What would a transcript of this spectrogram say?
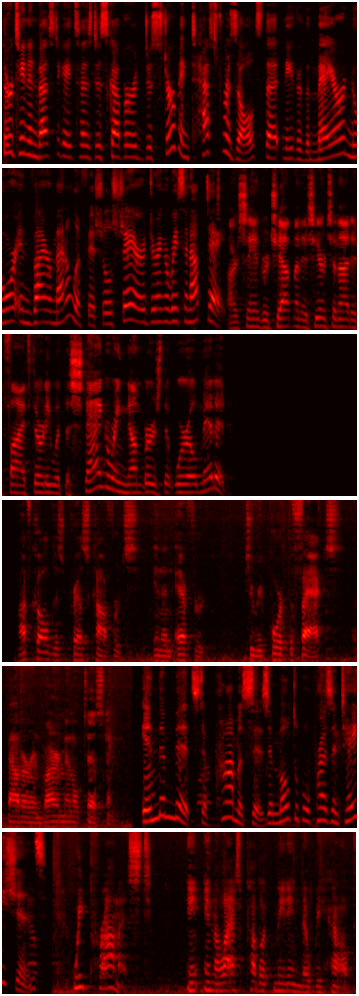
13 Investigates has discovered disturbing test results that neither the mayor nor environmental officials shared during a recent update. Our Sandra Chapman is here tonight at 5:30 with the staggering numbers that were omitted. I've called this press conference in an effort to report the facts about our environmental testing. In the midst of promises and multiple presentations, We promised in, the last public meeting that we held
